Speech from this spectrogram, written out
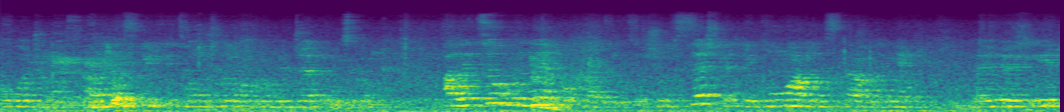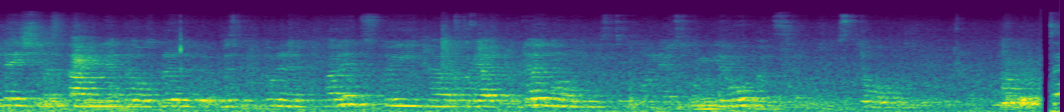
погоджується, але наскільки це можливо про бюджет міського. Але цього не показується, що все ж таки гуманне ставлення, е, і етичне ставлення до при- безпритульних тварин стоїть на порядку денному в місті Полісу і робиться з того. Це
